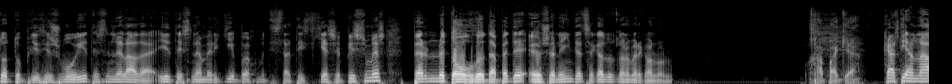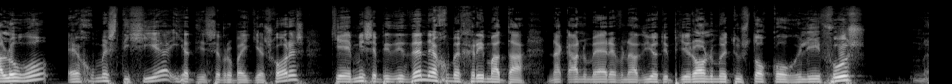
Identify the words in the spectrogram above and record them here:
80% του πληθυσμού είτε στην Ελλάδα είτε στην Αμερική που έχουμε τις στατιστικές επίσημες παίρνουν το 85 έως 90% των Αμερικανών. Χαπάκια. Κάτι ανάλογο έχουμε στοιχεία για τις ευρωπαϊκές χώρες και εμείς επειδή δεν έχουμε χρήματα να κάνουμε έρευνα διότι πληρώνουμε τους τοκογλύφους Ναι,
